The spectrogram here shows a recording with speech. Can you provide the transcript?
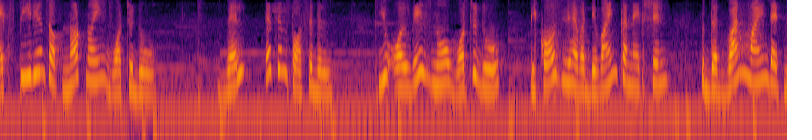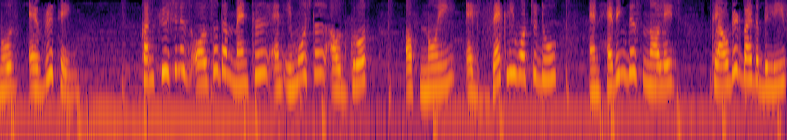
experience of not knowing what to do. Well, that's impossible. You always know what to do because you have a divine connection to that one mind that knows everything. Confusion is also the mental and emotional outgrowth of knowing exactly what to do and having this knowledge clouded by the belief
